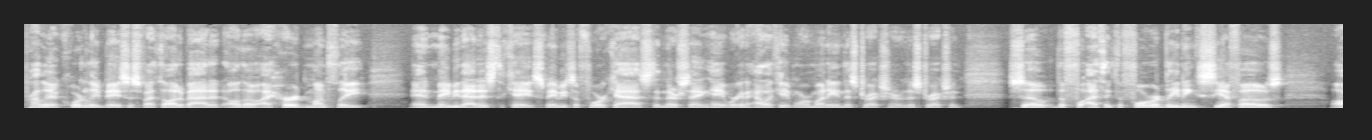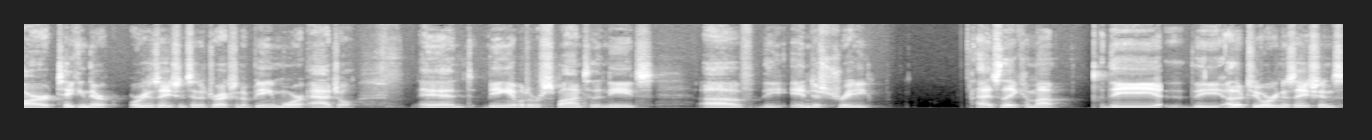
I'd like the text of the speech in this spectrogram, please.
probably a quarterly basis if I thought about it, although I heard monthly and maybe that is the case. Maybe it's a forecast and they're saying, "Hey, we're going to allocate more money in this direction or this direction." So the I think the forward-leaning CFOs are taking their organizations in a direction of being more agile and being able to respond to the needs of the industry as they come up. The the other two organizations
